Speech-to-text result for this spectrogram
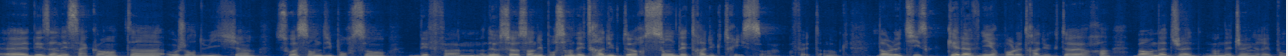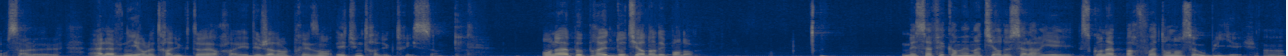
euh, des années 50, aujourd'hui, 70% des femmes, 70% des traducteurs sont des traductrices. En fait, dans le titre "Quel avenir pour le traducteur", bah, on, a déjà, on a déjà une réponse. Hein. à l'avenir, le traducteur est déjà dans le présent est une traductrice. On a à peu près deux tiers d'indépendants mais ça fait quand même un tiers de salariés, ce qu'on a parfois tendance à oublier, hein.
